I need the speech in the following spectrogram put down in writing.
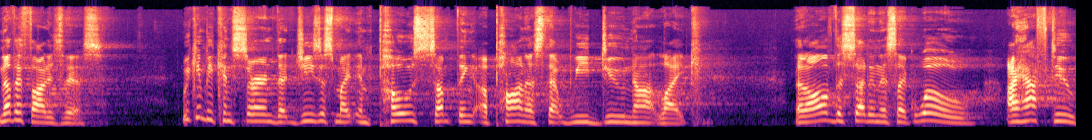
Another thought is this we can be concerned that Jesus might impose something upon us that we do not like. That all of a sudden it's like, whoa, I have to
